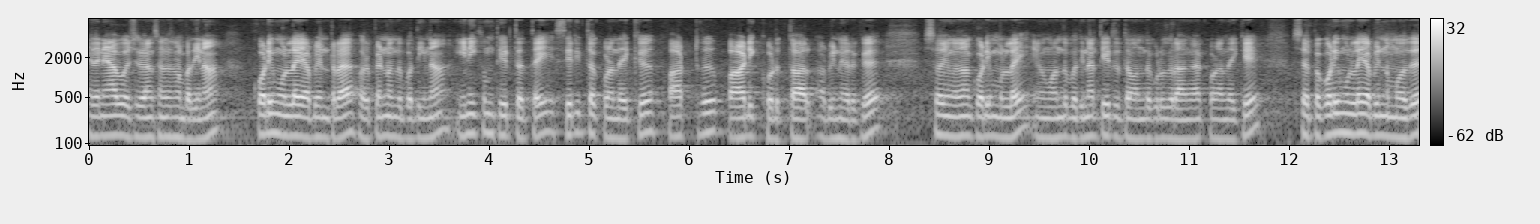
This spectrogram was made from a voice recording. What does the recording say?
இதை ஞாபகம் வச்சுக்கிறேன் சென்டென்ஸ் பார்த்தீங்கன்னா கொடிமுல்லை அப்படின்ற ஒரு பெண் வந்து பார்த்திங்கன்னா இனிக்கும் தீர்த்தத்தை சிரித்த குழந்தைக்கு பாற்று பாடி கொடுத்தாள் அப்படின்னு இருக்குது ஸோ இவங்க தான் கொடிமுல்லை. இவங்க வந்து பார்த்திங்கன்னா தீர்த்தத்தை வந்து கொடுக்குறாங்க குழந்தைக்கு. ஸோ இப்போ கொடிமுல்லை அப்படின்னும் போது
